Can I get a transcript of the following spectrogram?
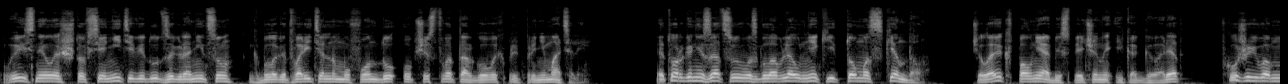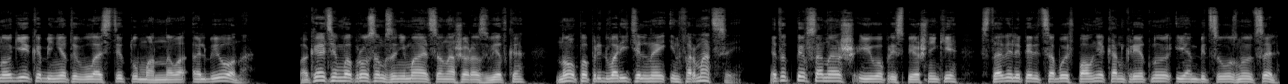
Выяснилось, что все нити ведут за границу к благотворительному фонду Общества торговых предпринимателей. Эту организацию возглавлял некий Томас Кендалл, человек вполне обеспеченный и, как говорят, вхожий во многие кабинеты власти Туманного Альбиона. Пока этим вопросом занимается наша разведка, но по предварительной информации этот персонаж и его приспешники ставили перед собой вполне конкретную и амбициозную цель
